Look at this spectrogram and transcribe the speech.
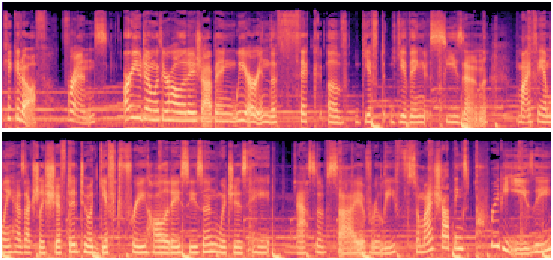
kick it off. Friends, are you done with your holiday shopping? We are in the thick of gift giving season. My family has actually shifted to a gift free holiday season, which is a massive sigh of relief. So my shopping's pretty easy.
